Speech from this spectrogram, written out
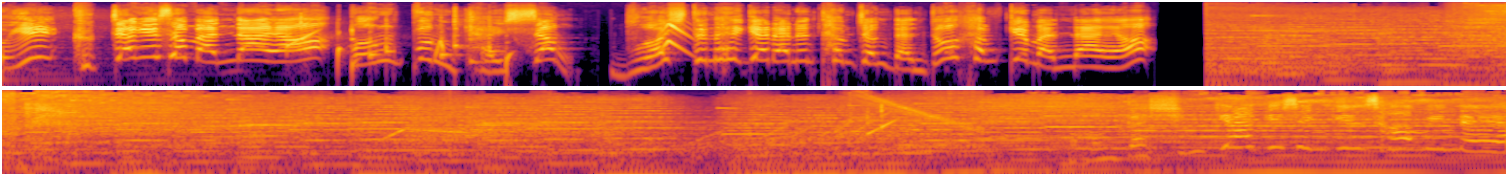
비밀 5월 5일 극장에서 만나요. 뿡뿡 결성. 무엇이든 해결하는 탐정단도 함께 만나요. 뭔가 신기하게 생긴 섬이네요.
